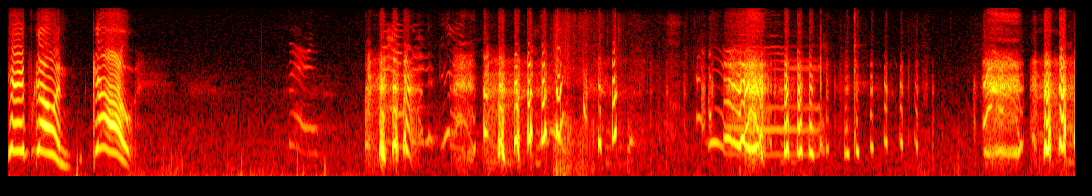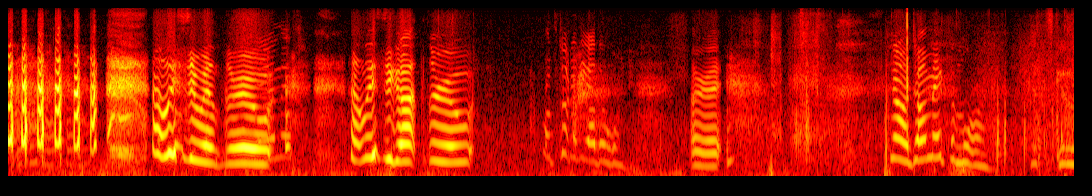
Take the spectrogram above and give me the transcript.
Okay, it's going. Go! At least you went through. At least you got through. Let's go to the other one. Alright. No, don't make them long. Let's go.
